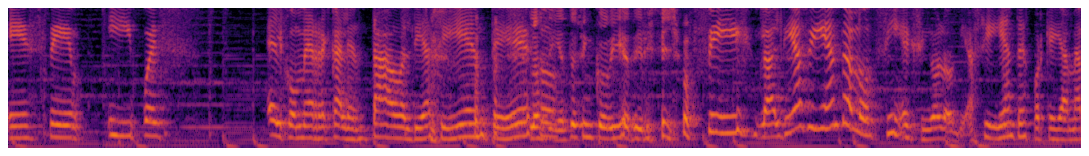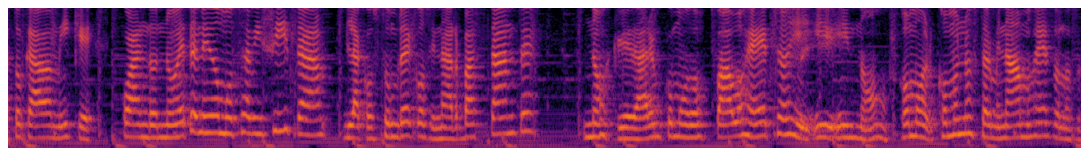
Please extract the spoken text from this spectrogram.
Este, y pues el comer recalentado al día siguiente. Eso. los siguientes cinco días, diría yo. Sí, al día siguiente, los, sí, los días siguientes, porque ya me ha tocado a mí que cuando no he tenido mucha visita, la costumbre de cocinar bastante, nos quedaron como dos pavos hechos y, no, ¿cómo, ¿cómo nos terminábamos eso? Nos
